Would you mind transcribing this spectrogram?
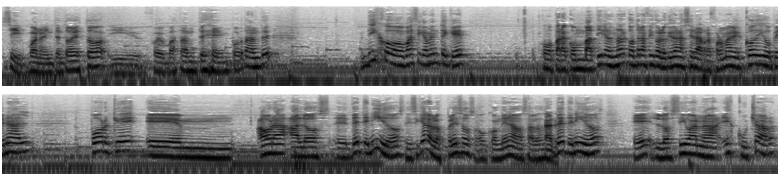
sí, bueno, intentó esto y fue bastante importante. Dijo básicamente que, como para combatir el narcotráfico, lo que iban a hacer era reformar el código penal, porque eh, ahora a los eh, detenidos, ni siquiera a los presos o condenados, a los Claro. detenidos, eh, los iban a escuchar,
